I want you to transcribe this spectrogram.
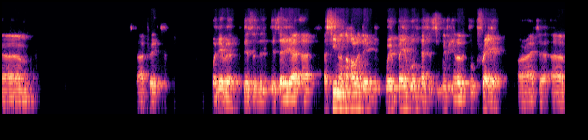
um, Star Trek, whatever. There's a, there's a, a, a scene on the holodeck where Beowulf has a significant other called Freya. All right, uh, uh,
